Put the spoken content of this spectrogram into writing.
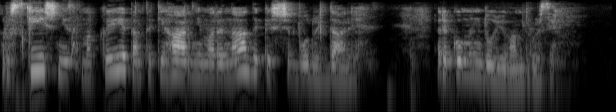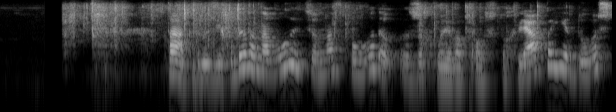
розкішні смаки, там такі гарні маринадики ще будуть далі. Рекомендую вам, друзі. Так, друзі, ходила на вулицю, у нас погода жахлива просто. Хляпає дощ.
